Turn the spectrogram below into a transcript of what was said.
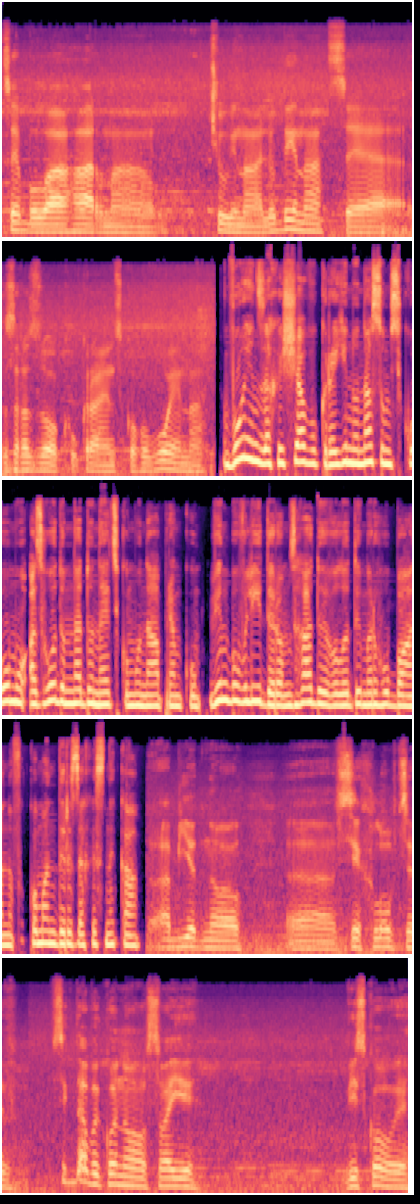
Це була гарна, чуйна людина, це зразок українського воїна. Воїн захищав Україну на Сумському, а згодом на Донецькому напрямку. Він був лідером, згадує Володимир Губанов, командир захисника. об'єднував е, всіх хлопців, завжди виконував свої військові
